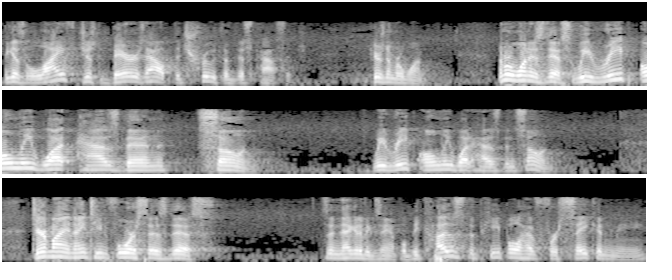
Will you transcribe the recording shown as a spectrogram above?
Because life just bears out the truth of this passage. Here's number one. Number one is this we reap only what has been sown. We reap only what has been sown. Jeremiah 19:4 says this. This is a negative example. Because the people have forsaken me,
